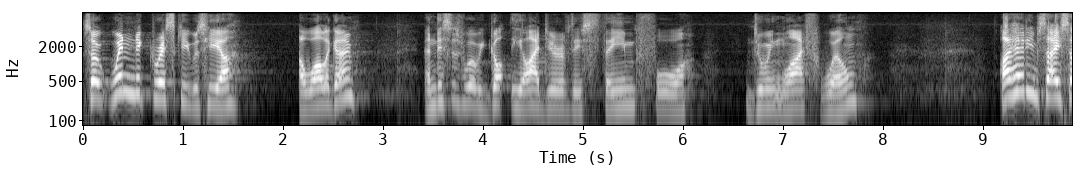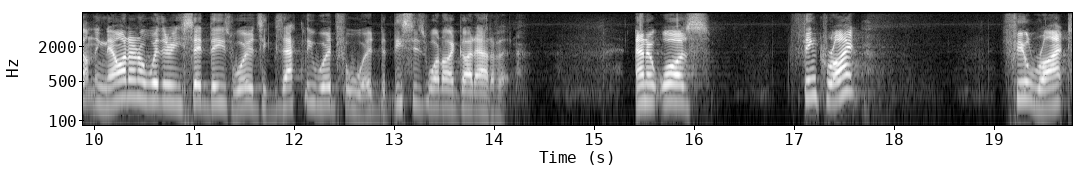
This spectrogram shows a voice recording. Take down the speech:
so when Nick Resky was here a while ago, and this is where we got the idea of this theme for doing life well. I heard him say something now. I don't know whether he said these words exactly word for word, but this is what I got out of it. And it was think right, feel right,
